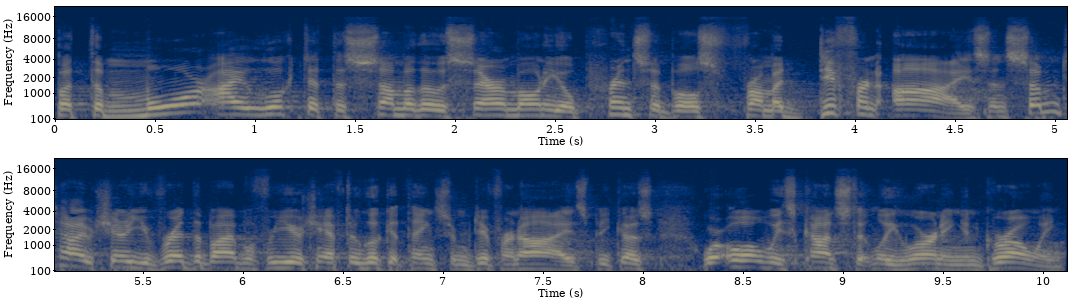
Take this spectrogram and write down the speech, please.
But the more I looked at the, some of those ceremonial principles from a different eyes, and sometimes you know you've read the Bible for years, you have to look at things from different eyes because we're always constantly learning and growing.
